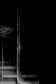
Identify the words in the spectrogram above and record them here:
Peace.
